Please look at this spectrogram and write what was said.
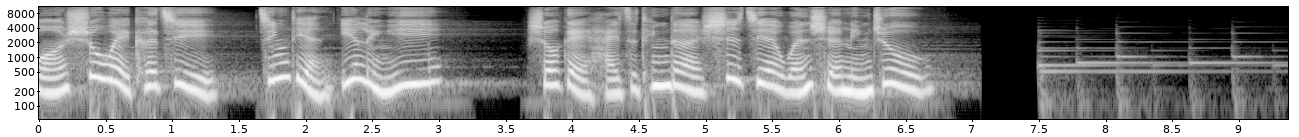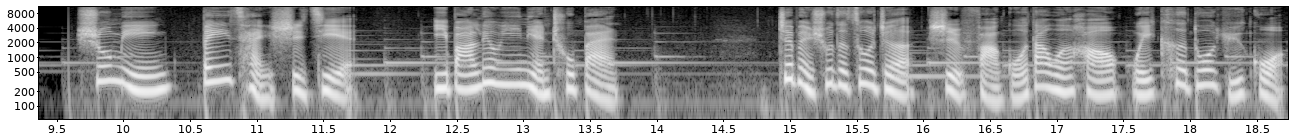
国数位科技经典一零一，说给孩子听的世界文学名著。书名《悲惨世界》，一八六一年出版。这本书的作者是法国大文豪维克多·雨果。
